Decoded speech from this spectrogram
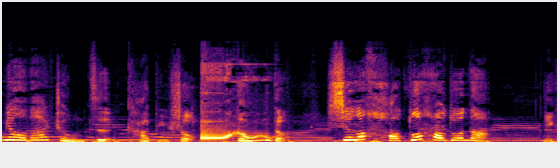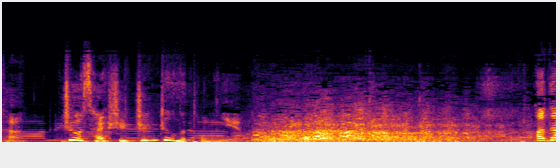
妙蛙种子、卡比兽等等，写了好多好多呢。你看，这才是真正的童年。好的，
